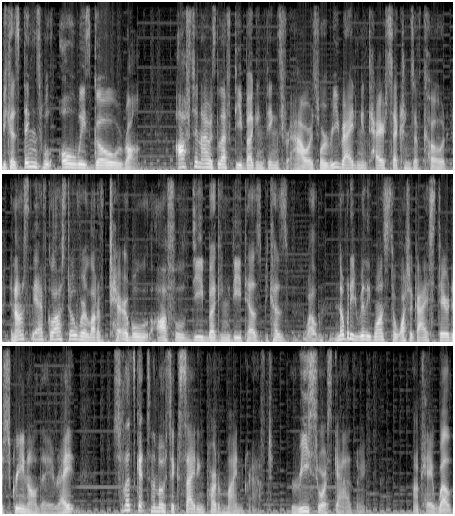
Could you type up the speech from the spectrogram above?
because things will always go wrong. Often I was left debugging things for hours or rewriting entire sections of code, and honestly I've glossed over a lot of terrible, awful debugging details because, well, nobody really wants to watch a guy stare at a screen all day, right? So let's get to the most exciting part of Minecraft, resource gathering. Okay, well,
